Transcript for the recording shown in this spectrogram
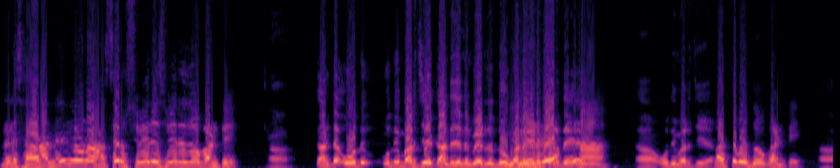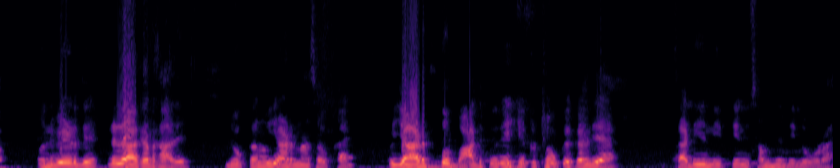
ਨਾਲੇ ਸਾਰਾ ਨਹੀਂ ਲਾਉਣਾ ਸਿਰਫ ਸਵੇਰੇ ਸਵੇਰੇ 2 ਘੰਟੇ। ਹਾਂ ਘੰਟਾ ਉਹਦੀ ਉਹਦੀ ਮਰਜ਼ੀ ਹੈ ਘੰਟੇ ਦੇ ਨਿਬੇੜ ਦੇ 2 ਘੰਟੇ ਨਿਬੇੜ ਦੇ? ਨਿਬੇੜਦੇ ਆ ਹਾਂ। ਹਾਂ ਉਹਦੀ ਮਰਜ਼ੀ ਹੈ। ਵੱਧ ਤੋਂ ਵੱਧ 2 ਘੰਟੇ। ਹਾਂ। ਉਹ ਨਿਬੇੜ ਦੇ ਲੈ ਕੇ ਦਿਖਾ ਦੇ। ਲੋਕਾਂ ਨੂੰ ਉਜਾੜਨਾ ਸੌਖਾ ਹੈ। ਉਜਾੜਨ ਤੋਂ ਬਾਅਦ ਫਿਰ ਹਿੱਕ ਠੋਕ ਕੇ ਕਹਿੰਦੇ ਆ ਸਾਡੀਆਂ ਨੀਤੀਆਂ ਨੂੰ ਸਮਝਣ ਦੀ ਲੋੜ ਹੈ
